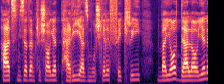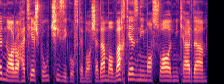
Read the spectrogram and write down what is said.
حدس می زدم که شاید پری از مشکل فکری و یا دلایل ناراحتیش به او چیزی گفته باشد اما وقتی از نیما سوال می کردم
